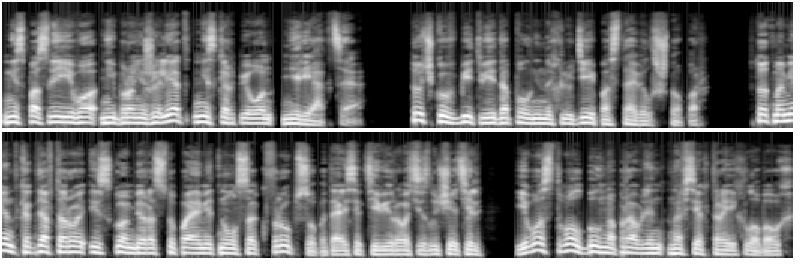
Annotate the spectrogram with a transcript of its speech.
Не спасли его ни бронежилет, ни скорпион, ни реакция. Точку в битве дополненных людей поставил штопор. В тот момент, когда второй из комби, отступая, метнулся к Фрупсу, пытаясь активировать излучатель, его ствол был направлен на всех троих Лобовых.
